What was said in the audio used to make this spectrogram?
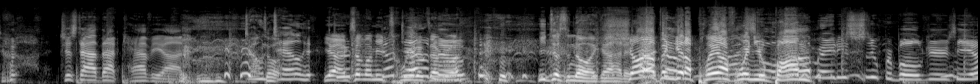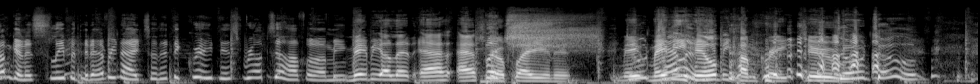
Oh Just add that caveat. don't, tell him. Yeah, Dude, except let me don't tweet tell it to him, everyone. He doesn't know I got it. Shut up and get a playoff win, you Tom bum. Brady's Super Bowl jersey. I'm gonna sleep with it every night so that the greatness rubs off on me. Maybe I'll let A- Astro But play in it. May- don't maybe tell him. he'll become great too. Don't tell.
